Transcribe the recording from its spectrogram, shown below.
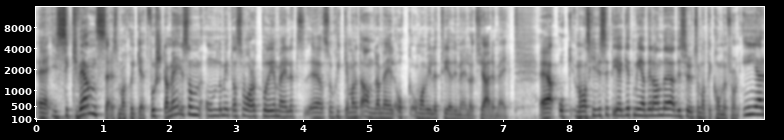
eh, i sekvenser. Så man skickar ett första mail som om de inte har svarat på det mejlet eh, så skickar man ett andra mail och om man vill ett tredje mail och ett fjärde mail. Eh, och man skriver sitt eget meddelande, det ser ut som att det kommer från er,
